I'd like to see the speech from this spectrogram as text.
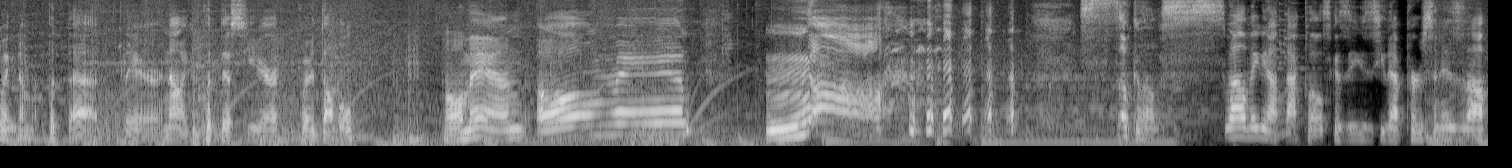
Wait, I'm gonna put that there. Now I can put this here for a double. Oh man! Oh man! Oh! so close. Well, maybe not that close, because you see that person is uh,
